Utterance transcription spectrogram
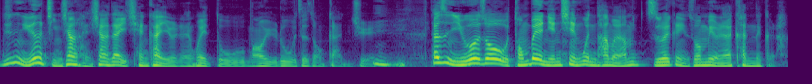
就是你那个景象很像在以前看有人会读毛语录这种感觉，嗯，但是你如果说我同辈的年轻人问他们，他们只会跟你说没有人在看那个啦。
